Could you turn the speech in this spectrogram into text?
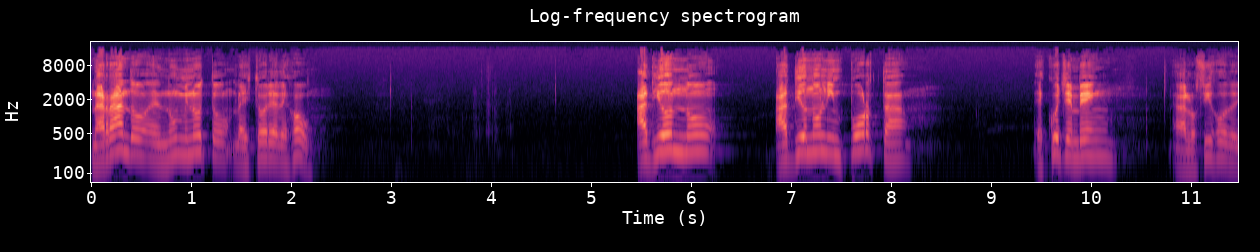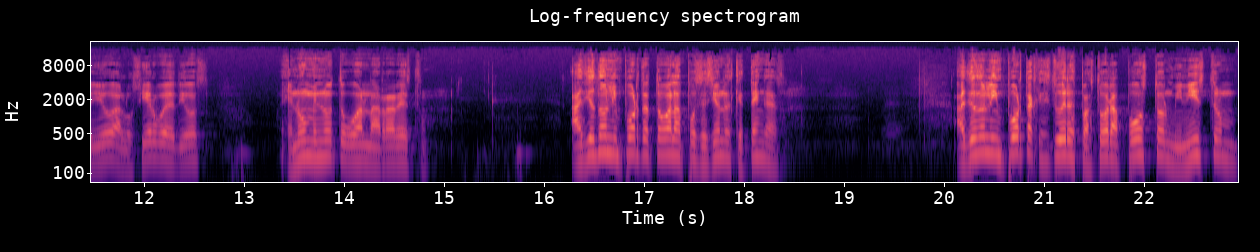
narrando en un minuto la historia de Job. A Dios no, a Dios no le importa, escuchen bien, a los hijos de Dios, a los siervos de Dios. En un minuto voy a narrar esto. A Dios no le importa todas las posesiones que tengas. A Dios no le importa que si tú eres pastor, apóstol, ministro,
